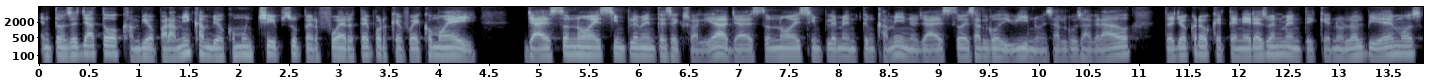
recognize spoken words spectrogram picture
entonces ya todo cambió. Para mí cambió como un chip súper fuerte porque fue como, hey, ya esto no es simplemente sexualidad, ya esto no es simplemente un camino, ya esto es algo divino, es algo sagrado. Entonces yo creo que tener eso en mente y que no lo olvidemos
